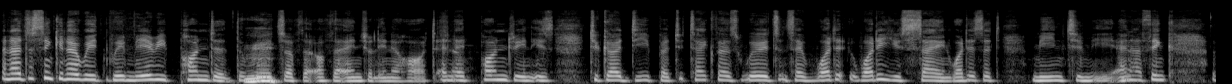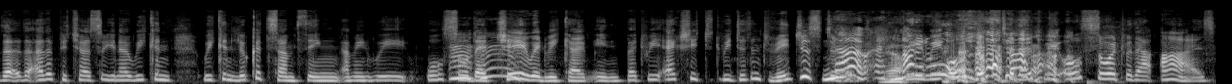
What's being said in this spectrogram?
And I just think, you know, where, where Mary pondered the words of the of the angel in her heart, and that pondering is to go deeper, to take those words and say, what what are you saying? What does it mean to me? And I think the the other picture, so you know, we can we can look at something. I mean, we all saw that chair when we came in, but we actually we didn't register. No, it. uh, Yeah. not we, at we all. all looked at it. We all saw it with our eyes,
